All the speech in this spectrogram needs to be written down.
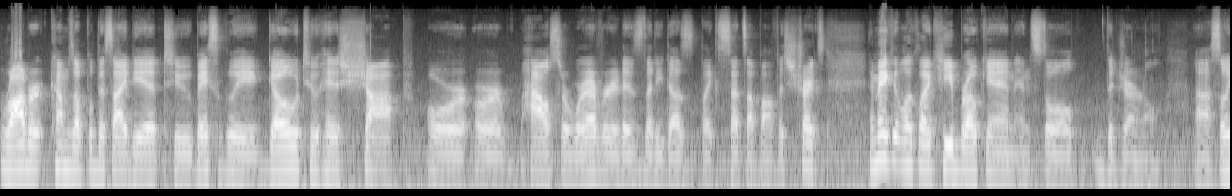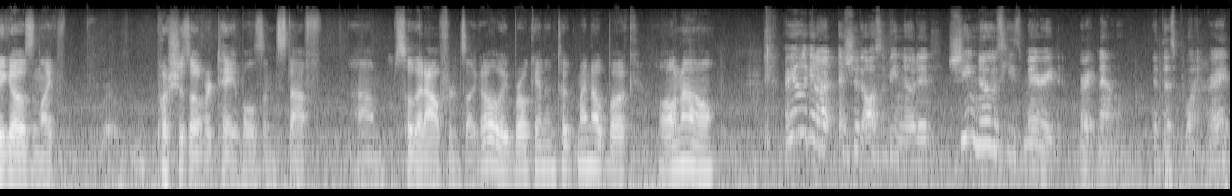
Robert comes up with this idea to basically go to his shop or or house or wherever it is that he does like sets up all his tricks and make it look like he broke in and stole the journal. Uh, so he goes and like pushes over tables and stuff, um, so that Alfred's like, "Oh, he broke in and took my notebook. Oh no." I feel like it, it should also be noted she knows he's married right now at this point, right?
